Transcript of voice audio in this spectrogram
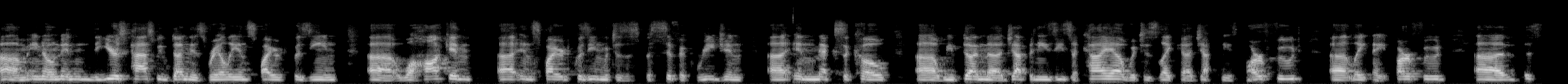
Um, you know, in the years past, we've done Israeli inspired cuisine, uh, Oaxacan uh, inspired cuisine, which is a specific region uh, in Mexico. Uh, we've done uh, Japanese izakaya, which is like Japanese bar food, uh, late night bar food. Uh, this,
